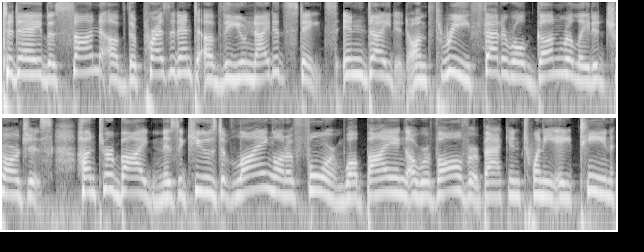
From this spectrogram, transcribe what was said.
Today, the son of the President of the United States indicted on three federal gun related charges. Hunter Biden is accused of lying on a form while buying a revolver back in 2018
